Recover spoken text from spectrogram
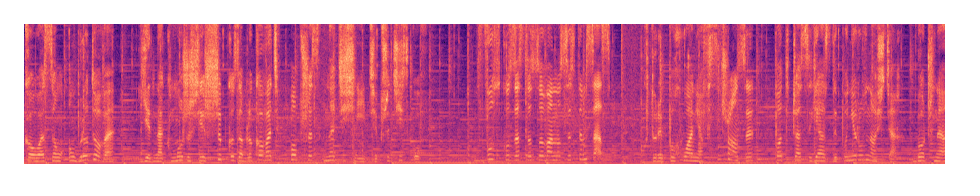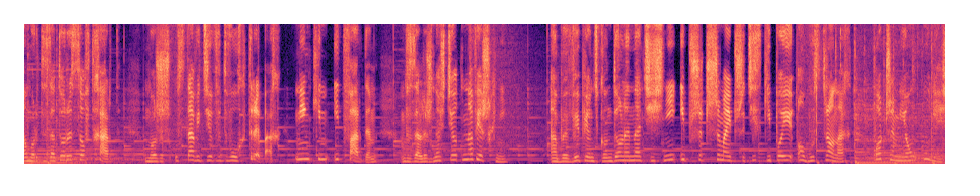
Koła są obrotowe, jednak możesz je szybko zablokować poprzez naciśnięcie przycisków. W wózku zastosowano system SAS, który pochłania wstrząsy podczas jazdy po nierównościach. Boczne amortyzatory soft hard możesz ustawić w dwóch trybach miękkim i twardym, w zależności od nawierzchni. Aby wypiąć gondolę, naciśnij i przytrzymaj przyciski po jej obu stronach, po czym ją unieś.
